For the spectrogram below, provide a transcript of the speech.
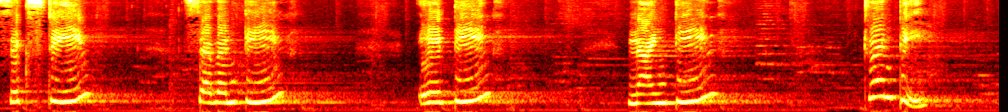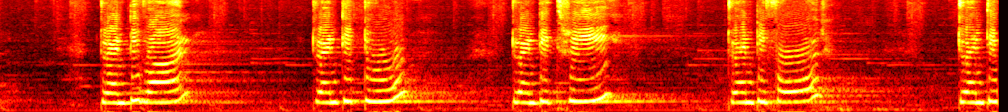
sixteen seventeen eighteen nineteen twenty twenty one twenty two twenty three twenty four twenty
